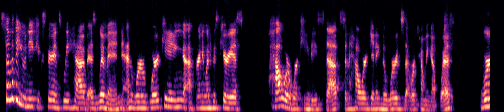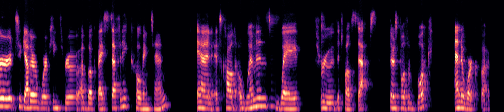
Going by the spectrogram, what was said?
some of the unique experience we have as women. And we're working, uh, for anyone who's curious, how we're working these steps and how we're getting the words that we're coming up with. We're together working through a book by Stephanie Covington, and it's called A Women's Way Through the 12 Steps. There's both a book and a workbook.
